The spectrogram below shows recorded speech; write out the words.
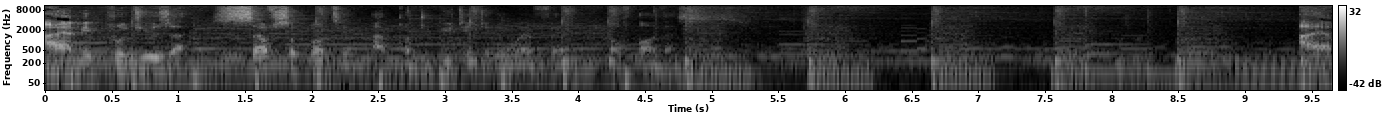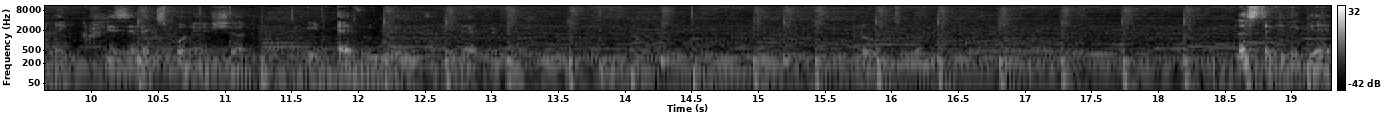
I am a producer, self supporting, and contributing to the welfare of others. I am increasing exponentially in every way and in everything. Glory to God. Let's take it again.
